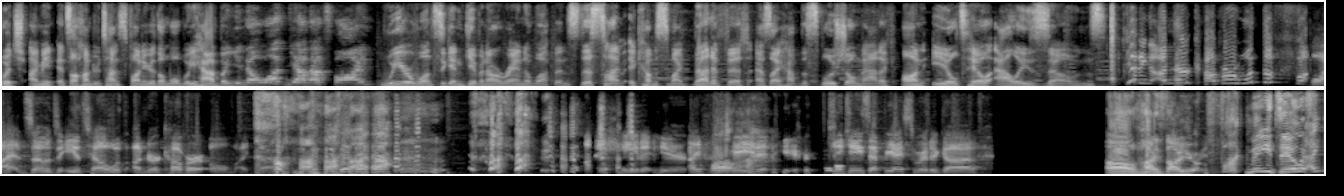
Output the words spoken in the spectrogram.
Which, I mean, it's a hundred times funnier than what we have, but you know what? Yeah, that's fine. We are once again given our random weapons. This time, it comes to my benefit as I have the Sploosh-O-Matic on Eel Tail Alley zones. Getting undercover? What the fuck? Flat zones at E-Tail with undercover? Oh my god. I hate it here. I Well- hate it here. GG's FBI, I swear to god. Oh, I thought you Fuck me, dude! I...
